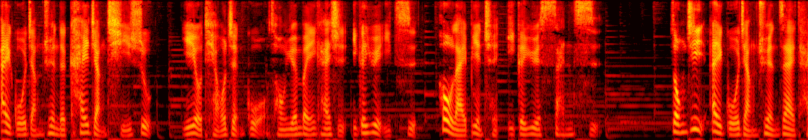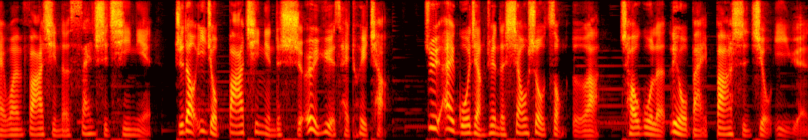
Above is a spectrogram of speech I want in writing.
爱国奖券的开奖期数也有调整过，从原本一开始一个月一次，后来变成一个月三次。总计爱国奖券在台湾发行了三十七年，直到一九八七年的十二月才退场。至于爱国奖券的销售总额啊，超过了六百八十九亿元。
